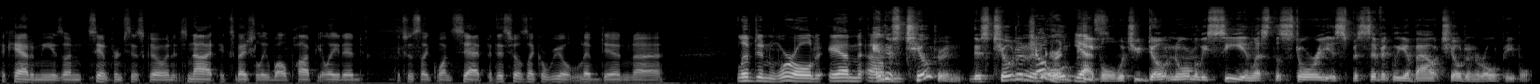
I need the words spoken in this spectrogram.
Academy is on San Francisco, and it's not especially well populated. It's just like one set, but this feels like a real lived-in, uh, lived-in world. And um, and there's children. There's children, Children, and old yes. people, which you don't normally see unless the story is specifically about children or old people.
